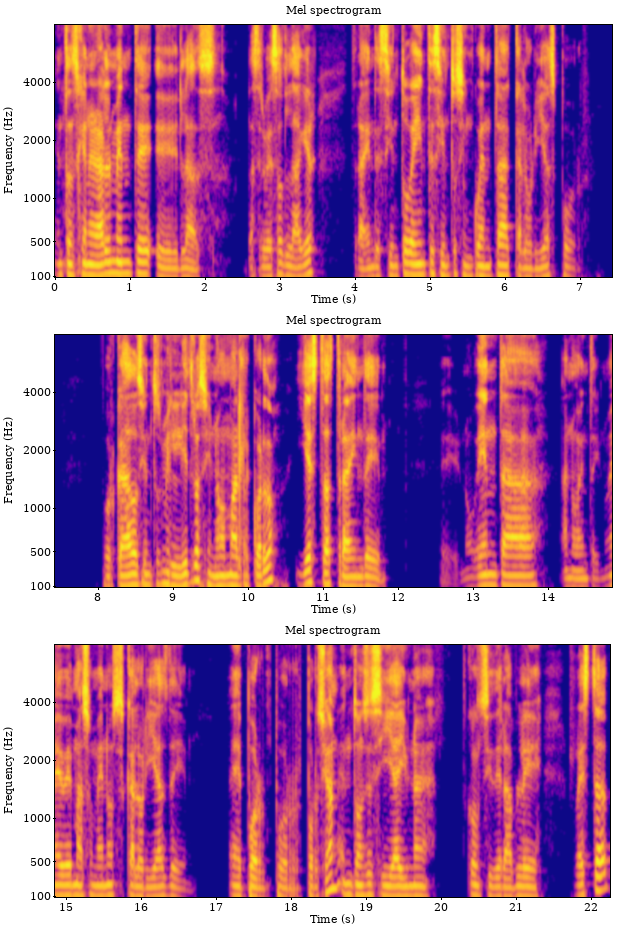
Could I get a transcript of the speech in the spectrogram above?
Entonces generalmente eh, las, las cervezas lager traen de 120, 150 calorías por, por cada 200 mililitros, si no mal recuerdo, y estas traen de eh, 90 a 99 más o menos calorías de, eh, por, por porción. Entonces sí hay una considerable resta.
